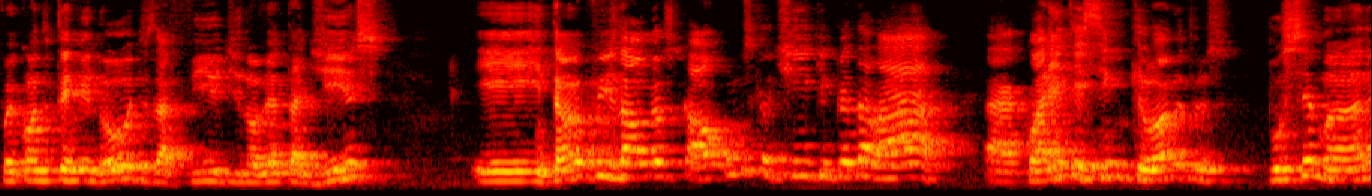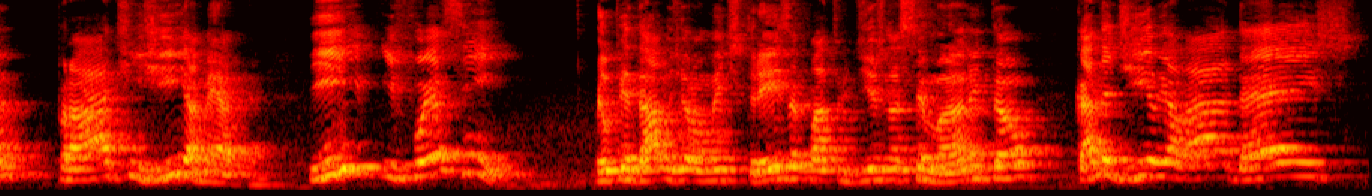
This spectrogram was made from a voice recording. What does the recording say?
foi quando terminou o desafio de 90 dias. E então eu fiz lá os meus cálculos que eu tinha que pedalar a 45 quilômetros por semana para atingir a meta. E, e foi assim. Eu pedalo geralmente 3 a 4 dias na semana, então Cada dia eu ia lá 10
